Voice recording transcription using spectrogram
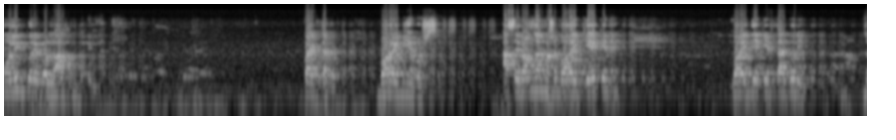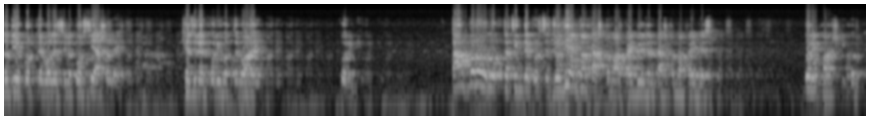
মলিন করে বলল, আলহামদুলিল্লাহ। কয়েকটা বড়ই নিয়ে বসছে। আছে রমজান মাসে বড়ই কে কেনে? বড়াই দিয়ে কি ইফতার করি? যদিও করতে বলেছিল, করছি আসলে। খেজুরের পরিবর্তে বড়াই করিনি। তারপরেও লোকটা চিন্তা করছে, যদি একজন কাস্টমার পাই দুইজন কাস্টমার পাই বেশ। গরিব মানুষ কি করবে?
